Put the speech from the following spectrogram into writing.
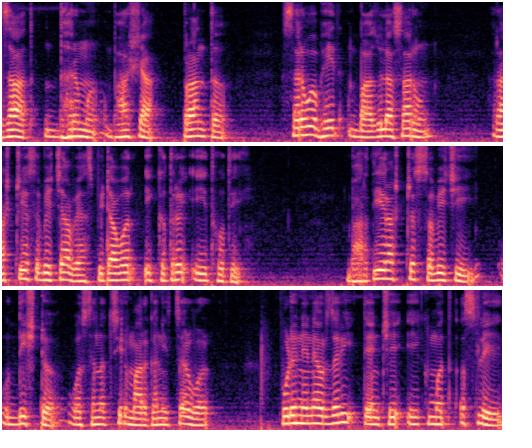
जात धर्म भाषा प्रांत सर्व भेद बाजूला सारून राष्ट्रीय सभेच्या व्यासपीठावर एकत्र येत होते. भारतीय राष्ट्र सभेची उद्दिष्ट व सनदशीर मार्गाने चळवळ पुढे नेण्यावर जरी त्यांचे एकमत असले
